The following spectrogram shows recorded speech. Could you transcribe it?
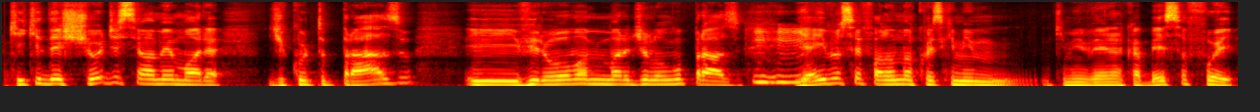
O que que deixou de ser uma memória de curto prazo e virou uma memória de longo prazo. Uhum. E aí você falando uma coisa que me, que me veio na cabeça foi:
